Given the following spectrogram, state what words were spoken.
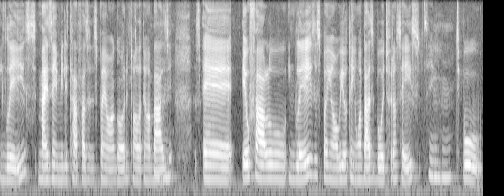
inglês, mas Emily tá fazendo espanhol agora, então ela tem uma base. Uhum. É, eu falo inglês, espanhol e eu tenho uma base boa de francês. Sim. Uhum. Tipo,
